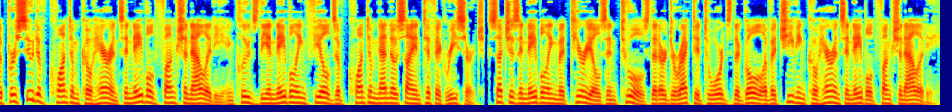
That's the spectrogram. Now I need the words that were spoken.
The pursuit of quantum coherence-enabled functionality includes the enabling fields of quantum nanoscientific research, such as enabling materials and tools that are directed towards the goal of achieving coherence-enabled functionality.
